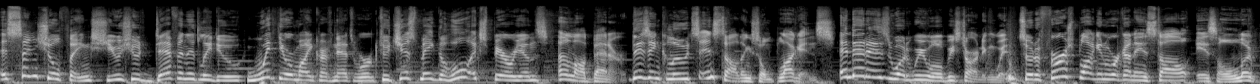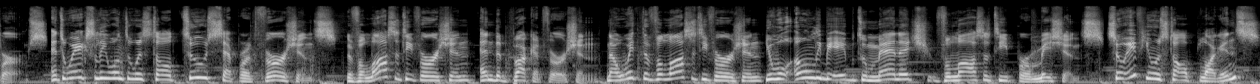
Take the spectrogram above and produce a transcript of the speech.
essential things you should definitely do with your Minecraft network to just make the whole experience a lot better. This includes installing some plugins. And that is what we will be starting with. So the first plugin we're gonna install is LuckPerms. And we actually want to install two separate versions. The Velocity version and the Bukkit version. Now with the Velocity version, you will only be able to manage Velocity permissions. So if you install plugins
